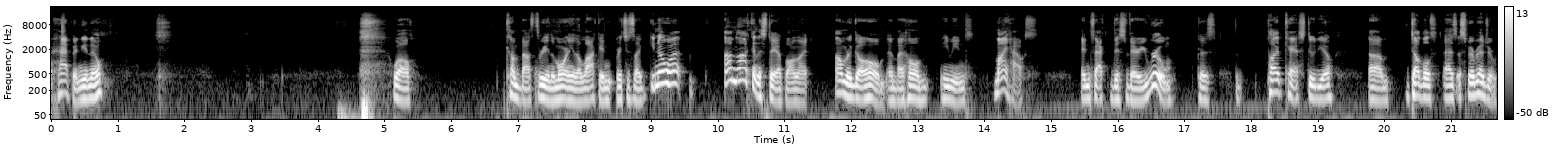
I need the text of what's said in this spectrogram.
to happen, you know? Well, come about three in the morning, the lock in, Rich is like, you know what? I'm not to stay up all night. I'm to go home. And by home, he means my house. In fact, this very room, because the podcast studio um, doubles as a spare bedroom.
